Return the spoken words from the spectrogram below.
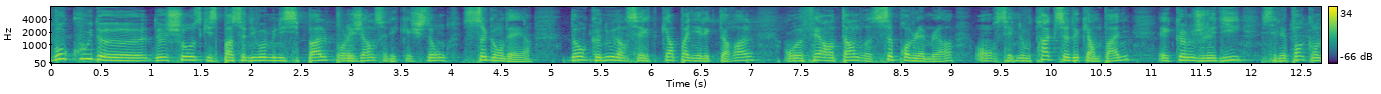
beaucoup de, choses qui se passent au niveau municipal, pour les gens, c'est des questions secondaires. Donc nous, dans cette campagne électorale, on veut faire entendre ce problème-là. C'est notre axe de campagne. Et comme je l'ai dit, ce n'est pas qu'on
